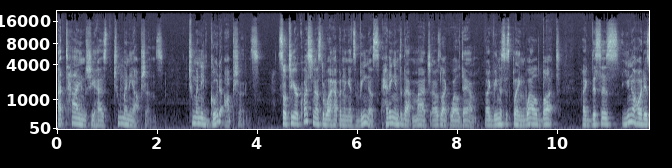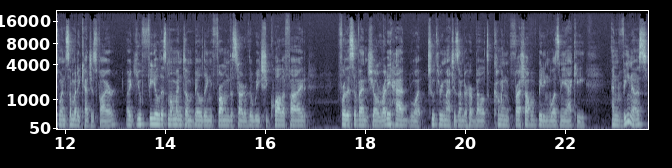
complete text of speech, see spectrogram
at times she has too many options, too many good options. So, to your question as to what happened against Venus, heading into that match, I was like, well, damn. Like, Venus is playing well, but like, this is, you know how it is when somebody catches fire. Like, you feel this momentum building from the start of the week. She qualified for this event. She already had, what, two, three matches under her belt, coming fresh off of beating Wozniacki. And Venus,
